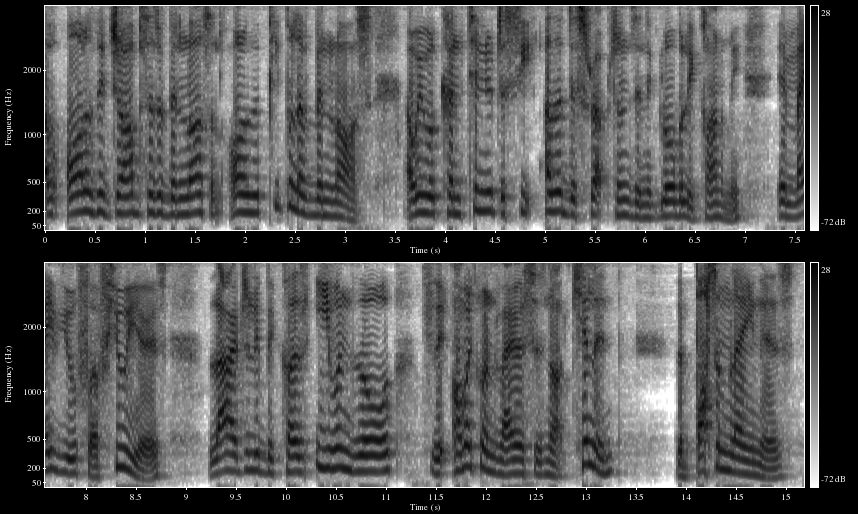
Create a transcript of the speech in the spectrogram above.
of all of the jobs that have been lost and all of the people have been lost. And we will continue to see other disruptions in the global economy, in my view, for a few years, largely because even though the Omicron virus is not killing, the bottom line is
